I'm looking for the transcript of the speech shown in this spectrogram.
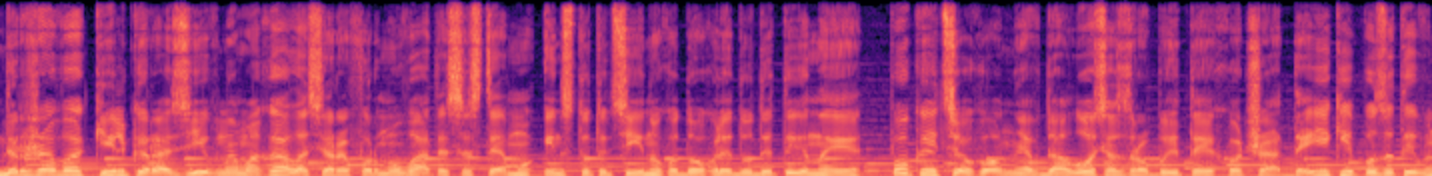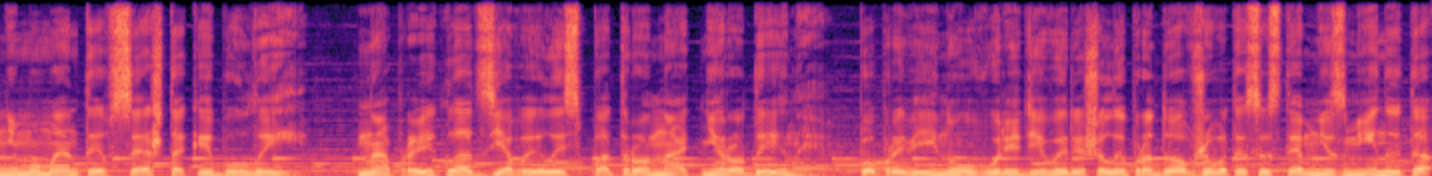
Держава кілька разів намагалася реформувати систему інституційного догляду дитини, поки цього не вдалося зробити. Хоча деякі позитивні моменти все ж таки були. Наприклад, з'явились патронатні родини. Попри війну, в уряді вирішили продовжувати системні зміни та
